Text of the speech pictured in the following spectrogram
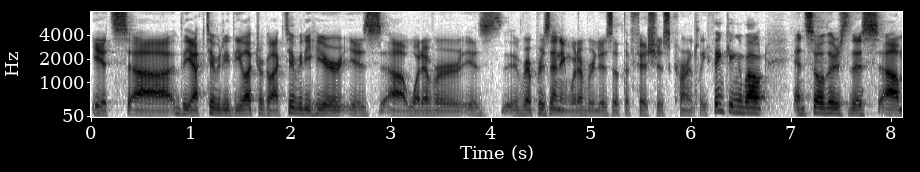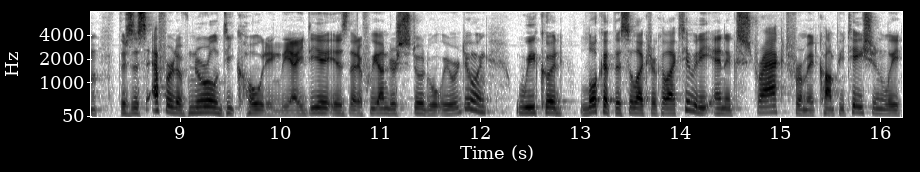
it's uh, the activity, the electrical activity here is uh, whatever is representing whatever it is that the fish is currently thinking about. And so there's this, um, there's this effort of neural decoding. The idea is that if we understood what we were doing, we could look at this electrical activity and extract from it computationally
